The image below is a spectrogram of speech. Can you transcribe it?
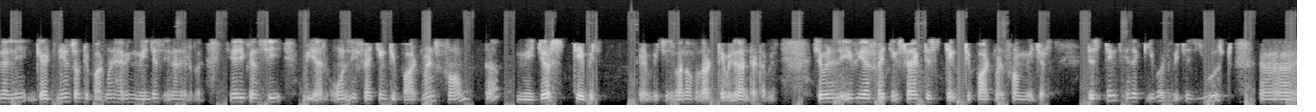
similarly get names of department having majors in a database here you can see we are only fetching departments from the majors table okay, which is one of the table in our database. Similarly if we are fetching select distinct department from majors distinct is a keyword which is used uh,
